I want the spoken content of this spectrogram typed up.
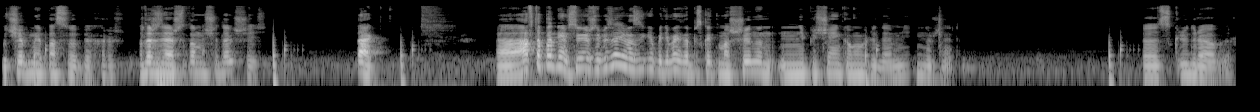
Учебные пособия, хорошо. Подожди, а что там еще дальше есть? Так. А, автоподъем. Все лишь обязательно возникнет поднимать запускать машину, не причиняя никому вреда. Мне не нужно это. Э, screwdriver.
